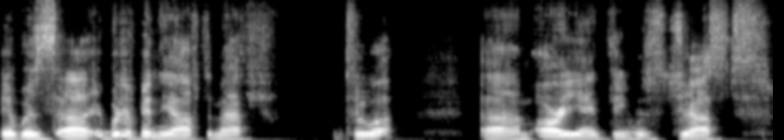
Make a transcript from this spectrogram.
It was uh, it would have been the aftermath tour. Um, Orianthi was just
